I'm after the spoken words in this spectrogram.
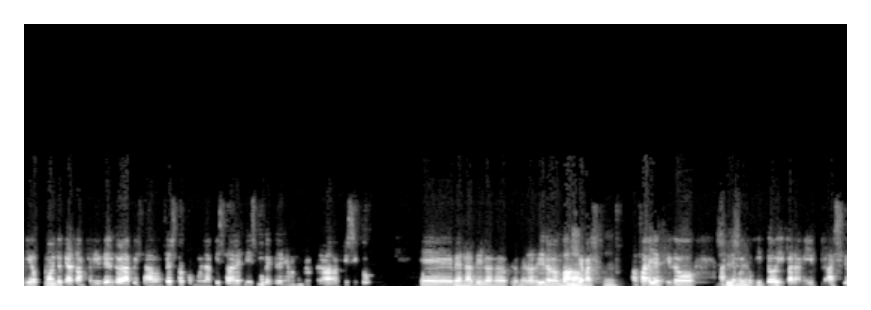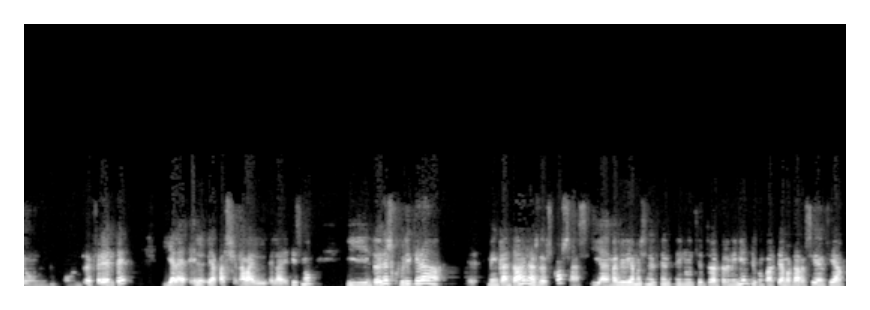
llegó un momento que era tan feliz dentro de la pista de baloncesto como en la pista de atletismo, que teníamos un preparador físico, eh, Bernardino, Bernardino Lombao, que además sí. ha fallecido hace Sí, muy sí. poquito y para mí ha sido un, un referente y a la- él le apasionaba el, el atletismo. Y entonces descubrí que era, eh, me encantaban las dos cosas. Y además vivíamos en, el en un centro de alto rendimiento y compartíamos la residencia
